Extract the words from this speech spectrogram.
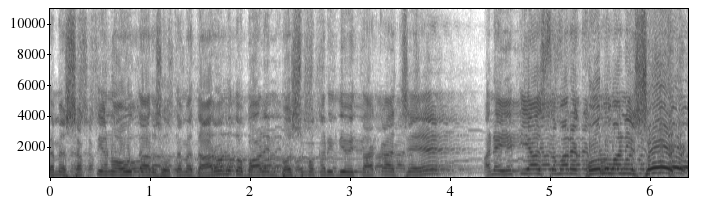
તમે શક્તિનો અવતાર છો. તમે ધારો ને તો બાળીને ભસ્મ કરી દેવી તાકાત છે. અને ઇતિહાસ તમારે ખોલવાની શોધ.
